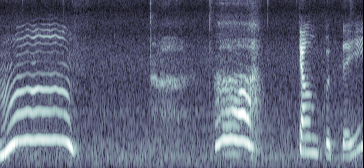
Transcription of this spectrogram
うん。あキャンプっていい。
